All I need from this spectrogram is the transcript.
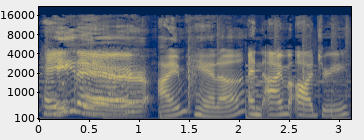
Hey, hey there. there! I'm Hannah. And I'm Audrey.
